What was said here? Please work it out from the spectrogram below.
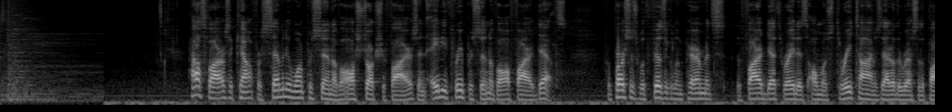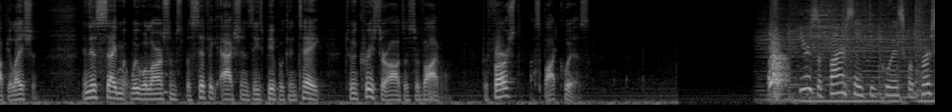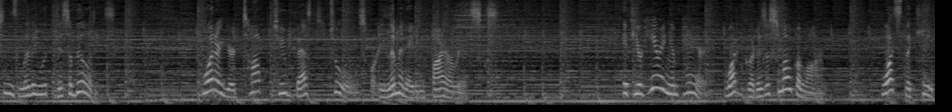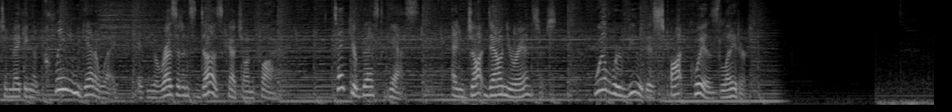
House fires account for 71% of all structure fires and 83% of all fire deaths. For persons with physical impairments, the fire death rate is almost three times that of the rest of the population. In this segment, we will learn some specific actions these people can take to increase their odds of survival. But first, a spot quiz. Here's a fire safety quiz for persons living with disabilities. What are your top two best tools for eliminating fire risks? If you're hearing impaired, what good is a smoke alarm? What's the key to making a clean getaway if your residence does catch on fire? Take your best guess and jot down your answers. We'll review this spot quiz later.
